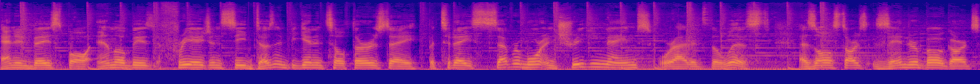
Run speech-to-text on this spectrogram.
And in baseball, MLB's free agency doesn't begin until Thursday, but today several more intriguing names were added to the list as All Stars Xander Bogaerts,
